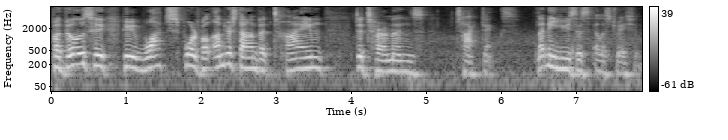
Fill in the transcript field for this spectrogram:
But those who, who watch sport will understand that time determines tactics. Let me use this illustration.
